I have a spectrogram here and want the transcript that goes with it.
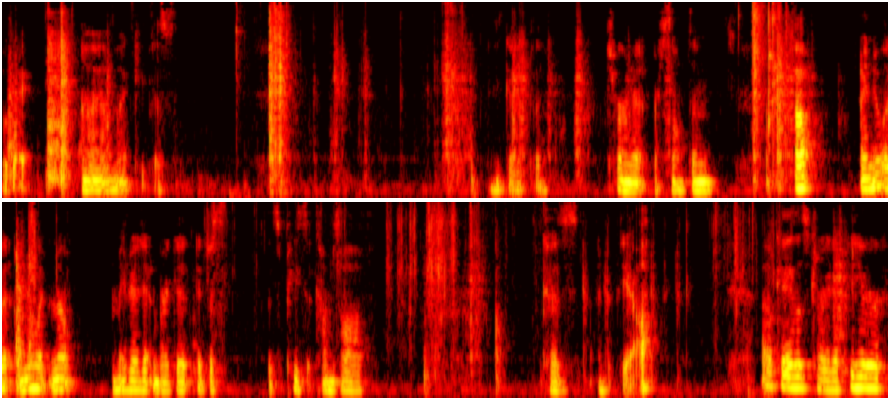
Okay, um, I might keep this. I think I have to turn it or something. Up. I knew it. I knew it. No, maybe I didn't break it. It just, it's a piece that comes off. Because, yeah. Okay, let's try it up here.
